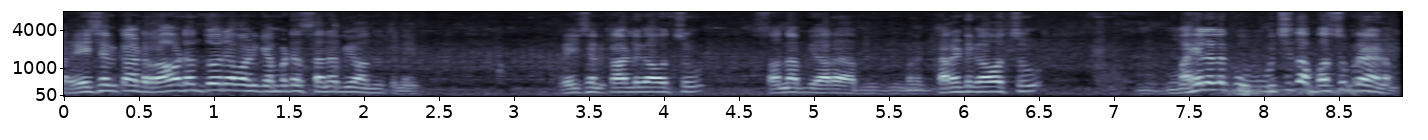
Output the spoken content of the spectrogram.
మరి రేషన్ కార్డు రావడంతోనే వానికి ఎంబటే సన్నబియ్యం అందుతున్నాయి. రేషన్ కార్డులు కావచ్చు సన్నబి మన కరెంటు కావచ్చు. మహిళలకు ఉచిత బస్సు ప్రయాణం.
